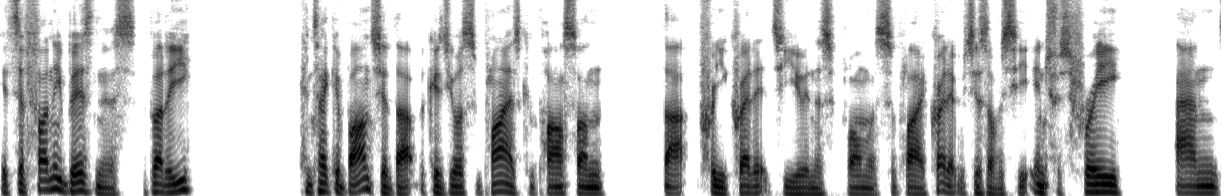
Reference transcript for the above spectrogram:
it's a funny business, but you can take advantage of that because your suppliers can pass on that free credit to you in the form of supplier credit, which is obviously interest free. And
